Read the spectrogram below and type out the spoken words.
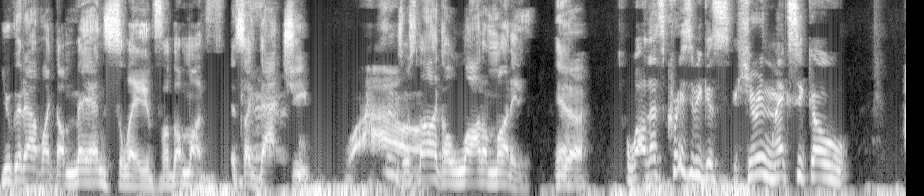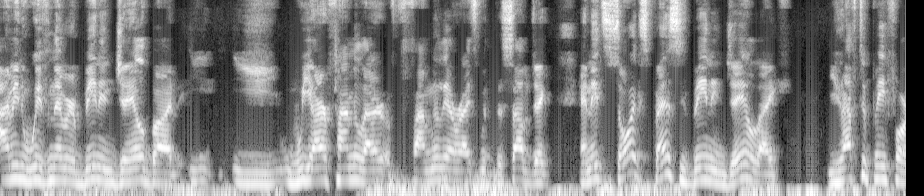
You could have like a man slave for the month. It's like that cheap. Wow. So it's not like a lot of money. Yeah. yeah. Wow, that's crazy because here in Mexico, I mean, we've never been in jail, but y- y- we are familiar familiarized with the subject, and it's so expensive being in jail. Like, you have to pay for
